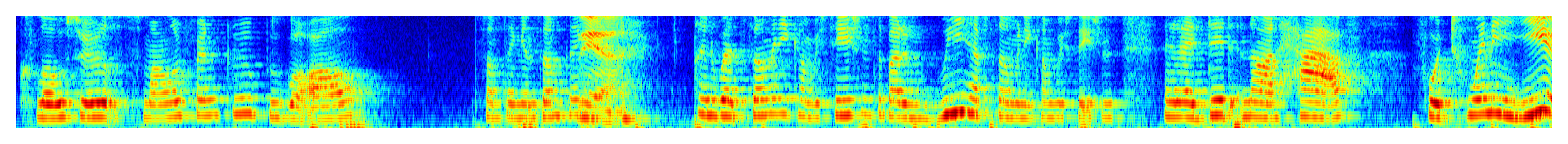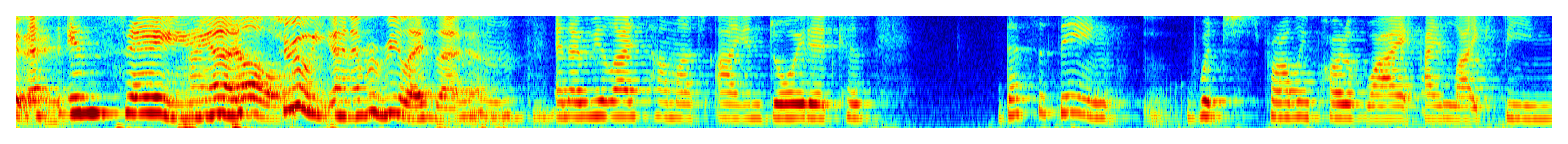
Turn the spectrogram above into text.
closer, smaller friend group, we were all something and something. yeah, And we had so many conversations about it, and we have so many conversations that I did not have for 20 years. that's insane. I yeah, know. it's true. I never realized that. yeah. Mhm. And I realized how much I enjoyed it because that's the thing, which is probably part of why I like being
